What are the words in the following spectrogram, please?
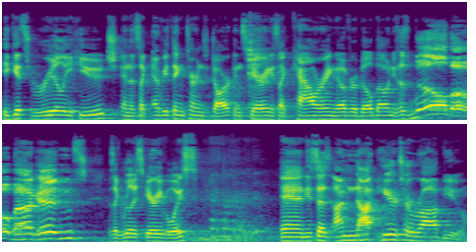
He gets really huge, and it's like everything turns dark and scary. He's like cowering over Bilbo, and he says, Bilbo Baggins. It's like really scary voice. And he says, I'm not here to rob you,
